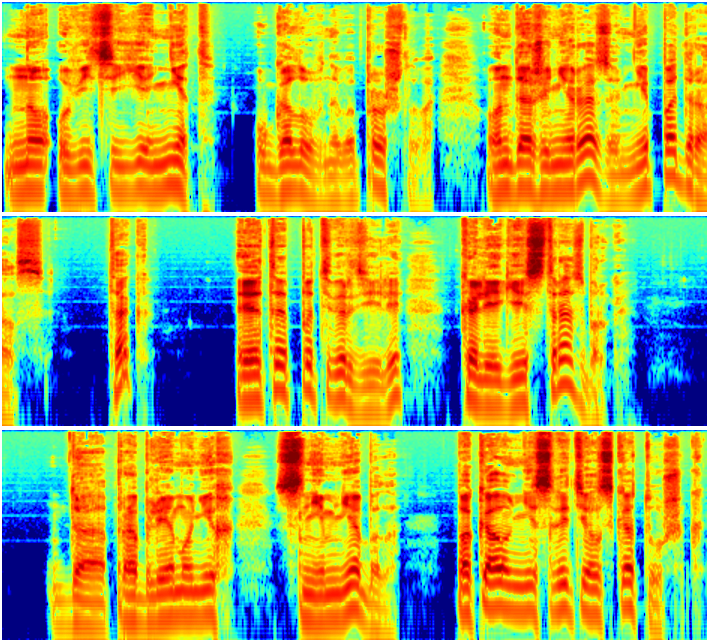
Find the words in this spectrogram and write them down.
Но у Витие нет уголовного прошлого. Он даже ни разу не подрался. Так? Это подтвердили коллеги из Страсбурга. Да, проблем у них с ним не было, пока он не слетел с катушек.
